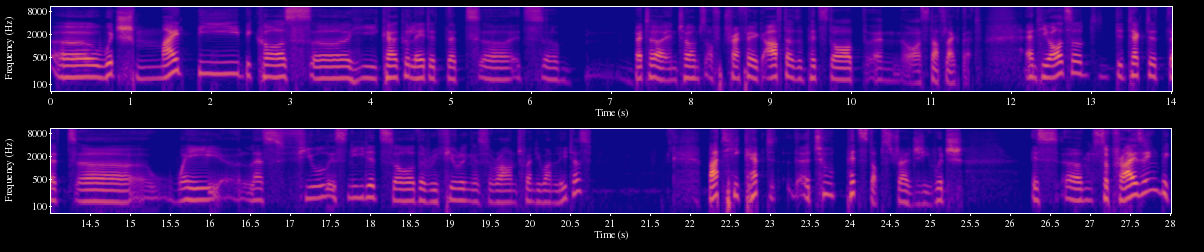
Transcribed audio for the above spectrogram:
uh, which might be because uh, he calculated that uh, it's uh, better in terms of traffic after the pit stop and or stuff like that. And he also detected that uh, way less fuel is needed, so the refueling is around 21 liters. But he kept a two pit stop strategy, which is um, surprising bec-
